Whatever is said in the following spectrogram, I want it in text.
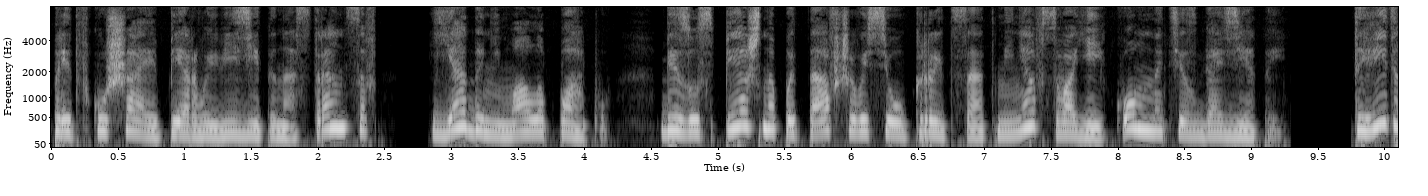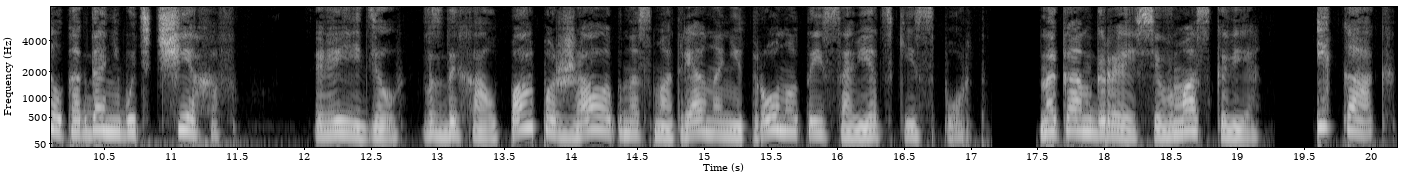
Предвкушая первый визит иностранцев, я донимала папу, безуспешно пытавшегося укрыться от меня в своей комнате с газетой. «Ты видел когда-нибудь чехов?» «Видел», — вздыхал папа, жалобно смотря на нетронутый советский спорт. «На Конгрессе в Москве». «И как?»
